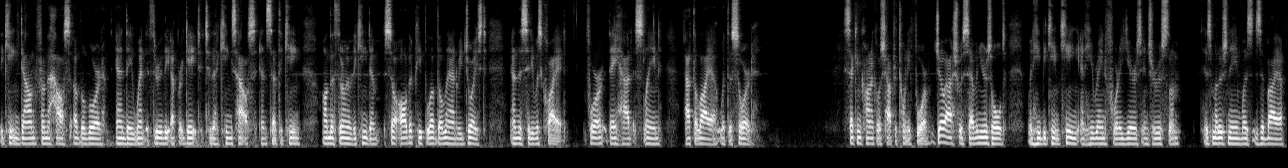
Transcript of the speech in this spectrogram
the king down from the house of the Lord. And they went through the upper gate to the king's house, and set the king on the throne of the kingdom. So all the people of the land rejoiced, and the city was quiet, for they had slain Athaliah with the sword. Second Chronicles chapter 24. Joash was seven years old when he became king, and he reigned forty years in Jerusalem. His mother's name was Zibiah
